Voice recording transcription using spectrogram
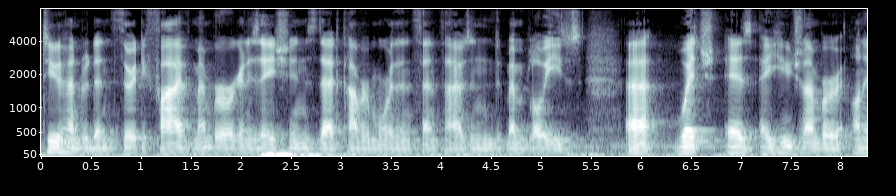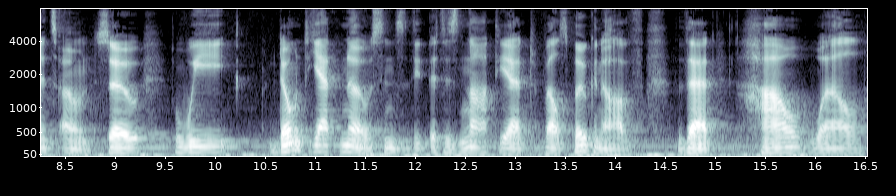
235 member organizations that cover more than 10,000 employees, uh, which is a huge number on its own. So we don't yet know, since it is not yet well spoken of, that how well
